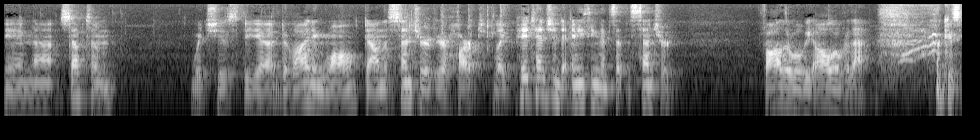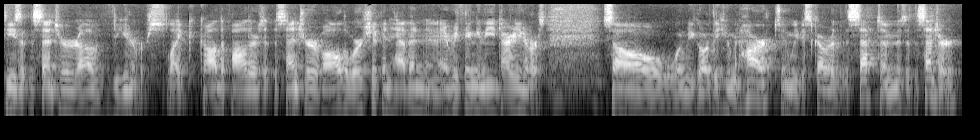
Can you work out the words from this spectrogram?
in uh, septum, which is the uh, dividing wall down the center of your heart. Like, pay attention to anything that's at the center Father will be all over that because he's at the center of the universe. Like God the Father is at the center of all the worship in heaven and everything in the entire universe. So when we go to the human heart and we discover that the septum is at the center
